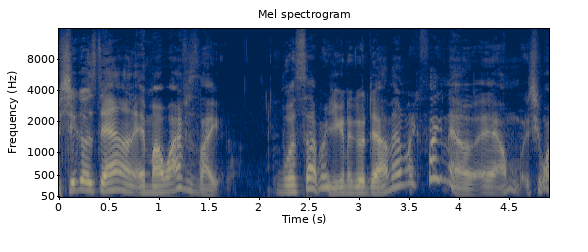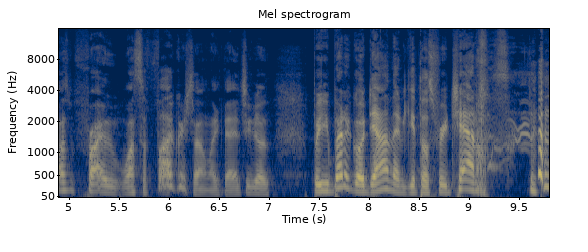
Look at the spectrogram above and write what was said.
she goes down, and my wife is like, "What's up? Are you gonna go down there?" I'm like, "Fuck no." I'm, she wants probably wants to fuck or something like that. And she goes, "But you better go down there and get those free channels."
